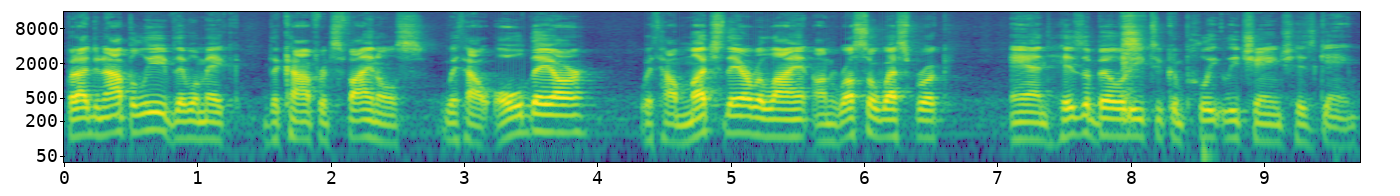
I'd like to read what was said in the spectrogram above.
But I do not believe they will make the conference finals with how old they are, with how much they are reliant on Russell Westbrook and his ability to completely change his game.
